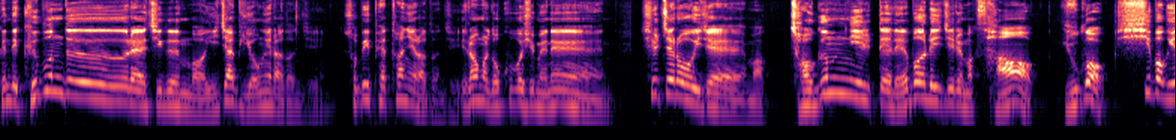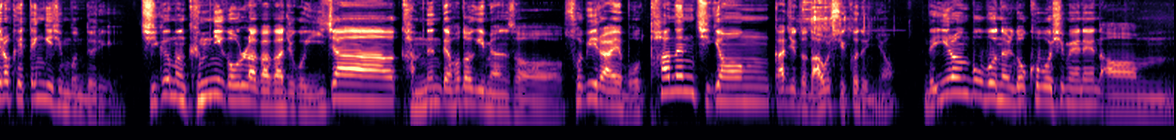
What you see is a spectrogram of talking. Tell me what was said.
근데 그분들의 지금 뭐 이자 비용이라든지 소비 패턴이라든지 이런 걸 놓고 보시면은 실제로 이제 막 저금리일 때 레버리지를 막 4억, 6억, 10억 이렇게 땡기신 분들이 지금은 금리가 올라가 가지고 이자 갚는데 허덕이면서 소비를 아예 못하는 지경까지도 나올 수 있거든요. 근데 이런 부분을 놓고 보시면은 음,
